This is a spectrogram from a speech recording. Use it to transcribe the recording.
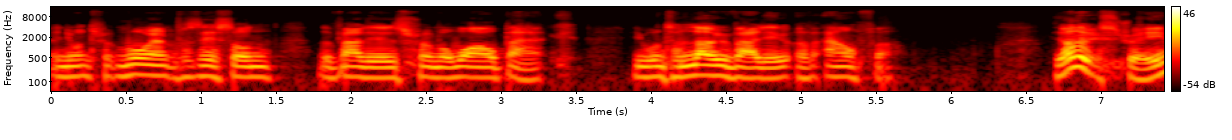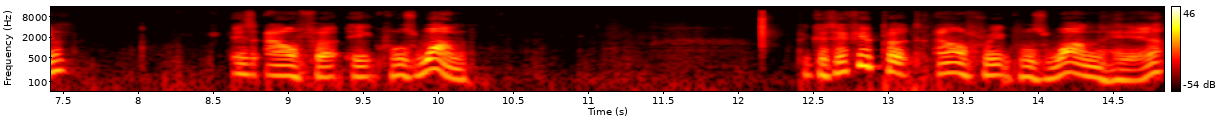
and you want to put more emphasis on the values from a while back, you want a low value of alpha. The other extreme is alpha equals 1. Because if you put alpha equals 1 here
